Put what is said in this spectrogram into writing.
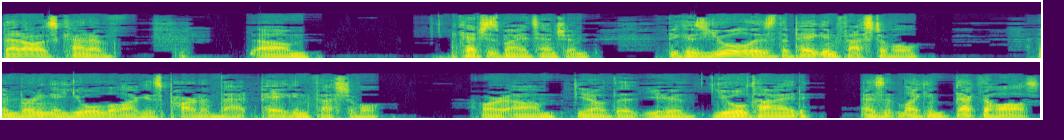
that always kind of um, catches my attention because Yule is the pagan festival, and burning a Yule log is part of that pagan festival. Or, um, you know, the you hear Yuletide, as in like in Deck the Halls.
